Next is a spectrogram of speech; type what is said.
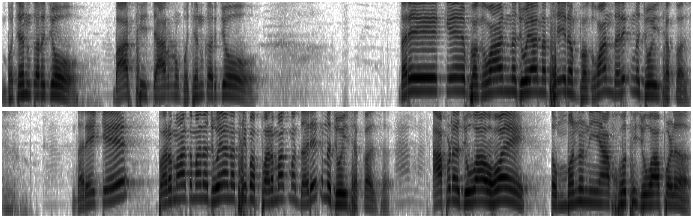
ભજન કરજો. બારથી ચારનું ભજન કરજો. દરેકે ભગવાનને જોયા નથી ને ભગવાન દરેકને જોઈ શકે છે. દરેકે પરમાત્માને જોયા નથી, પણ પરમાત્મા દરેકને જોઈ શકે છે. આપણે જોવા હોય તો મનની આંખોથી જોવા પડે.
